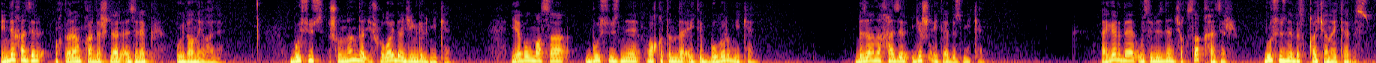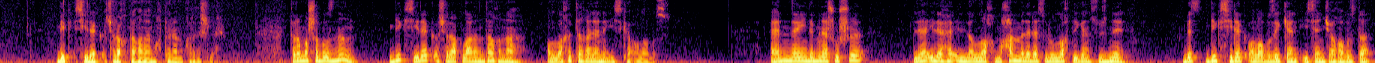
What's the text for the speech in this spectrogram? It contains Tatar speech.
Инде хәзер, мөхтәрәм кардәшләр, әзрәк уйланыйк әле. Бу сүз шуннан да, шулай да җиңел микән? Йә булмаса, бу сүзне вакытында әйтеп булыр микән? Без аны хәзер еш әйтәбез микән? Әгәр дә үзебездән чыксак хәзер, бу сүзне без кайчан әйтәбез? Бик сирәк очракта гына, мөхтәрәм кардәшләр. Тормышыбызның бик сирәк очракларында гына Аллаһы Тәгаләне искә алабыз. Әмма инде менә шушы Лә иләһә илляллаһ Мөхәммәде рәсүлуллаһ дигән сүзне без бик сирәк алабыз икән исән чагыбызда,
